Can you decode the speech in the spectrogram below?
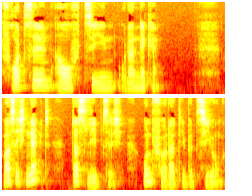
frotzeln, aufziehen oder necken. Was sich neckt, das liebt sich und fördert die Beziehung,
